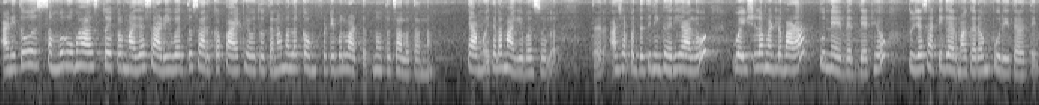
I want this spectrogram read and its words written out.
आणि तो समोर उभा असतो आहे पण माझ्या साडीवर तो सारखं पाय ठेवत होता ना मला कम्फर्टेबल वाटत नव्हतं चालवताना. त्यामुळे त्याला मागे बसवलं. तर अशा पद्धतीने घरी आलो. वैशूला म्हटलं बाळा तू नैवेद्य ठेव. तुझ्यासाठी गरमागरम पुरी तळते.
